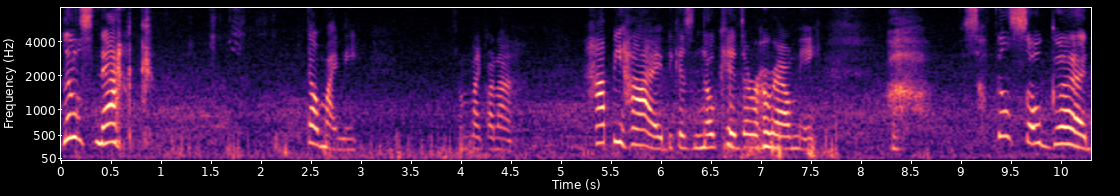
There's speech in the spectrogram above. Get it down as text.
Little snack. Don't mind me. I'm like on a happy high because no kids are around me. so feels so good.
